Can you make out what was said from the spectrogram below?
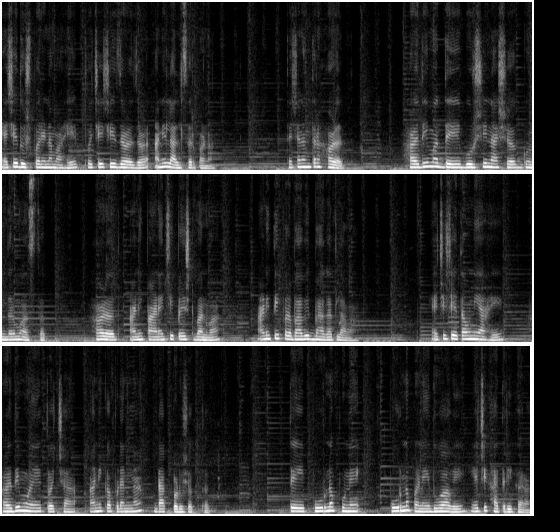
याचे दुष्परिणाम आहेत त्वचेची जळजळ आणि लालसरपणा. त्याच्यानंतर हळद. हळदीमध्ये बुरशीनाशक गुणधर्म असतात. हळद आणि पाण्याची पेस्ट बनवा आणि ती प्रभावित भागात लावा. याची चेतावणी आहे. हळदीमुळे त्वचा आणि कपड्यांना डाग पडू शकतात. ते पूर्णपणे पूर्णपणे धुवावे याची खात्री करा.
